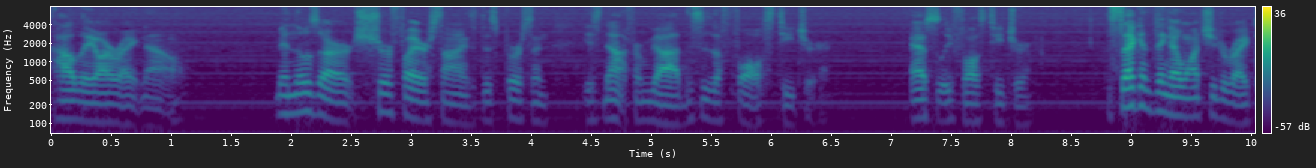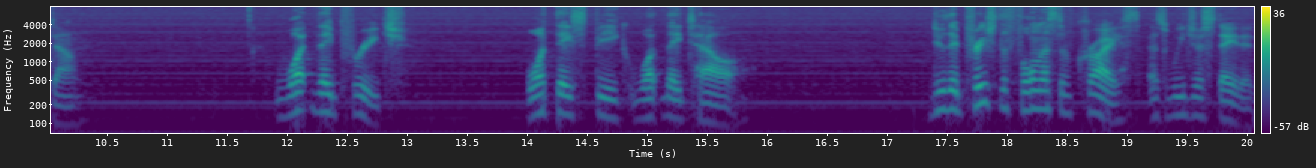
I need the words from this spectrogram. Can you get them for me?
how they are right now. Man, those are surefire signs that this person is not from God. This is a false teacher. Absolutely false teacher. The second thing I want you to write down what they preach, what they speak, what they tell. Do they preach the fullness of Christ, as we just stated?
